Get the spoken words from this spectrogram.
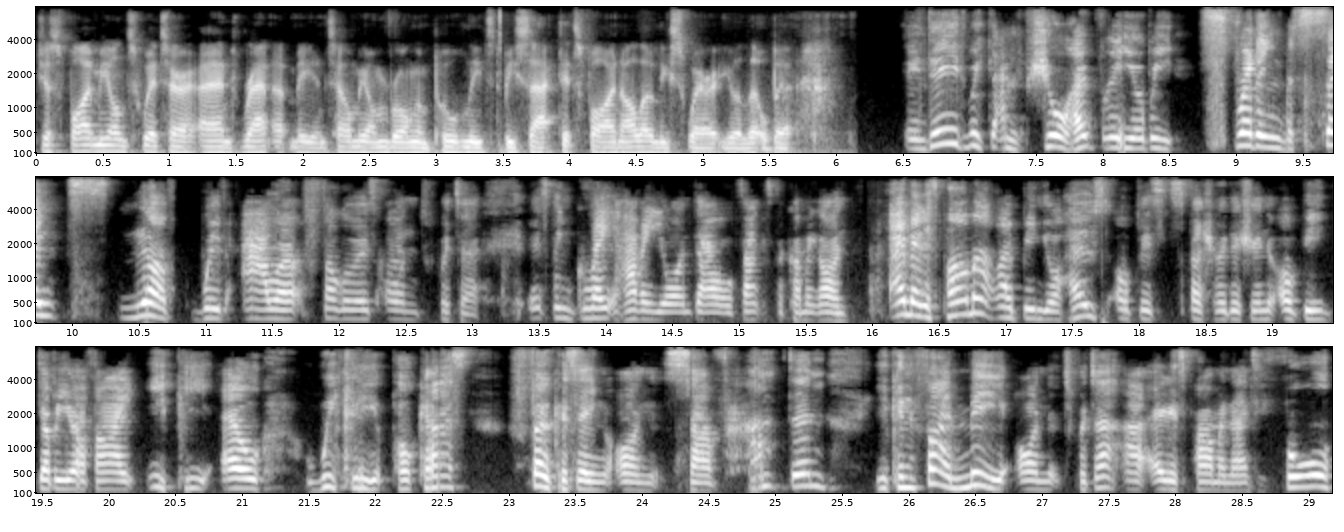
just find me on Twitter and rant at me and tell me I'm wrong and Puel needs to be sacked. It's fine. I'll only swear at you a little bit. Indeed, we, I'm sure hopefully you'll be spreading the Saints love with our followers on Twitter. It's been great having you on, Daryl. Thanks for coming on. I'm Ellis Palmer. I've been your host of this special edition of the WFI EPL weekly podcast focusing on Southampton. You can find me on Twitter at Ellis Palmer94.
